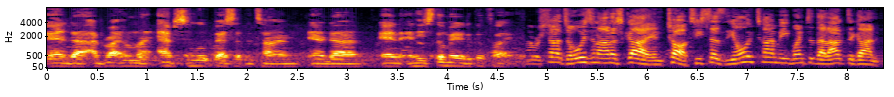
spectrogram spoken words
and uh, I brought him my absolute best at the time, and uh, and and he still made it a good fight. Now, Rashad's always an honest guy and talks. He says the only time he went to that octagon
